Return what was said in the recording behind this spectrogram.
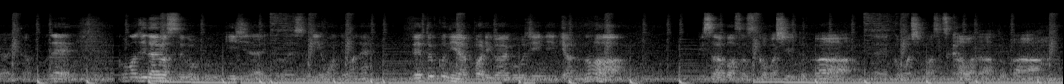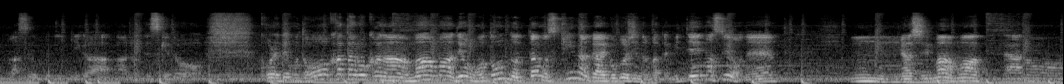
がいたのでこの時代はすごくいい時代プロレス日本ではね。で特にやっぱり外国人人気あるのは三沢 VS 小橋とか、えー、小橋 VS 川田とかがすごく人気があるんですけどこれでもどう語ろうかな。まあまあでもほとんど多分好きな外国人の方見てますよねうん。だしまあまああのー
